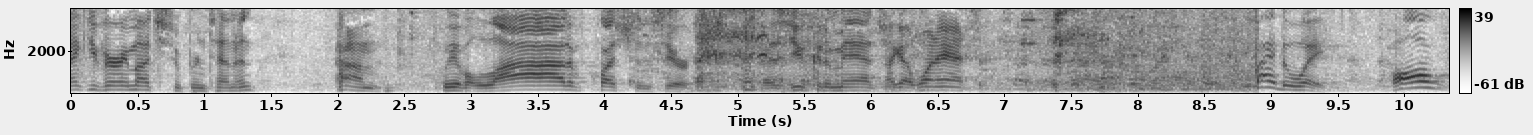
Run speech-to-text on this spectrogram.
Thank you very much, Superintendent. Um, we have a lot of questions here, as you can imagine. I got one answer. By the way, all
